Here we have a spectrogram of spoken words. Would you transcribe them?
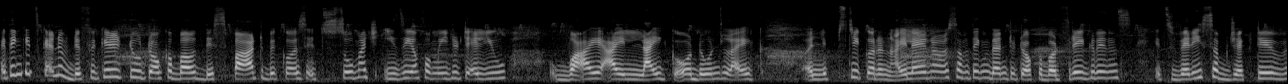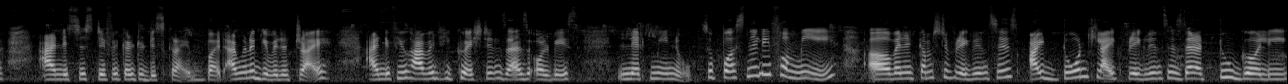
I think it's kind of difficult to talk about this part because it's so much easier for me to tell you why I like or don't like a lipstick or an eyeliner or something than to talk about fragrance. It's very subjective and it's just difficult to describe but I'm going to give it a try and if you have any questions as always let me know. So personally for me uh, when it comes to fragrances I don't like fragrances that are too girly,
